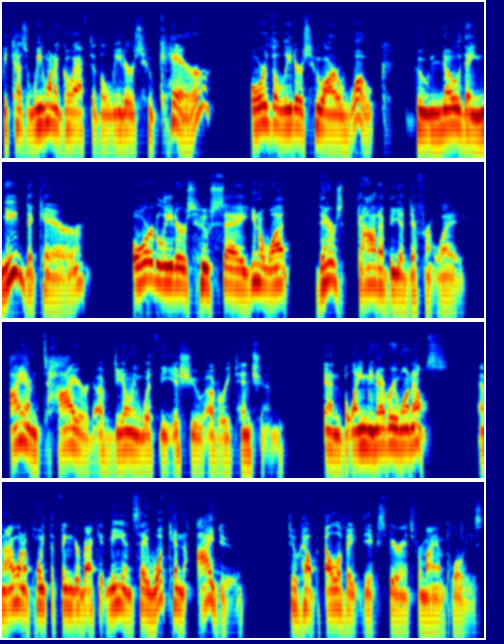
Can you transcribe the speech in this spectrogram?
because we want to go after the leaders who care or the leaders who are woke, who know they need to care, or leaders who say, you know what, there's got to be a different way. I am tired of dealing with the issue of retention and blaming everyone else. And I want to point the finger back at me and say, what can I do to help elevate the experience for my employees?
